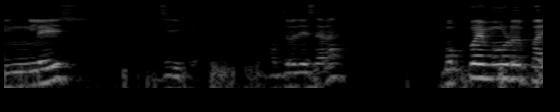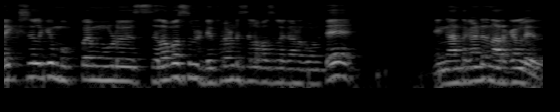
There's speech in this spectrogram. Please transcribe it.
English GK observe చేశారా? ముప్పై మూడు పరీక్షలకి ముప్పై మూడు సిలబస్లు డిఫరెంట్ సిలబస్లు కనుకుంటే ఇంక అంతకంటే నరకం లేదు.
